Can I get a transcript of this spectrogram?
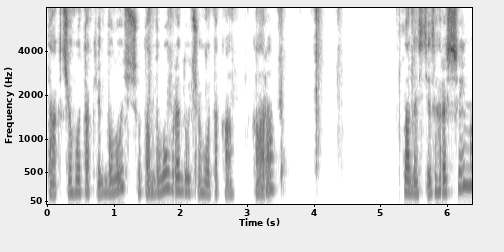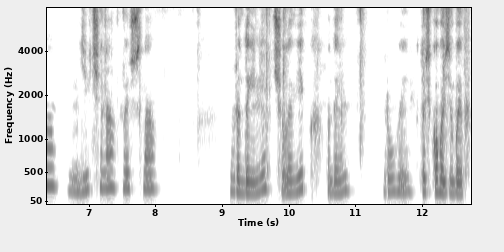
Так, чого так відбулося? Що там було в роду? Чого така кара? Складності з грошима. Дівчина вийшла в родині. Чоловік один, другий. Хтось когось вбив.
